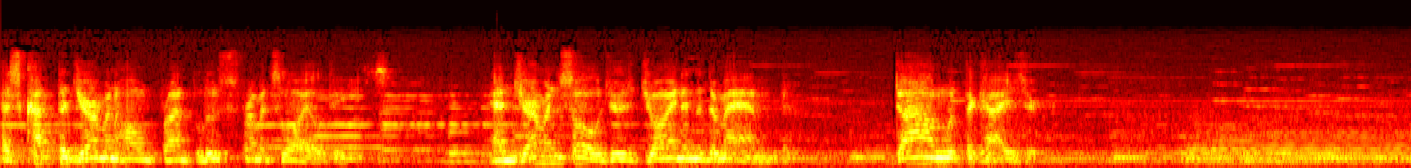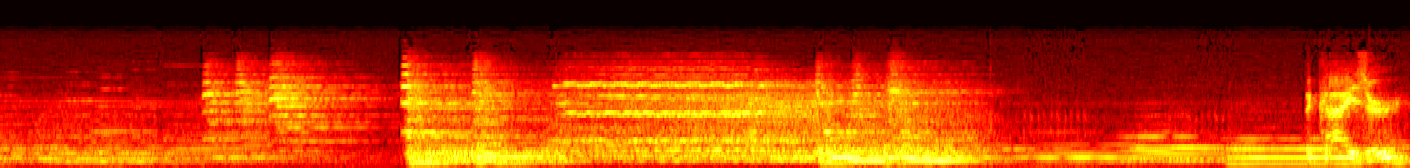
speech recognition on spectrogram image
has cut the German home front loose from its loyalties. And German soldiers join in the demand down with the Kaiser. The Kaiser,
